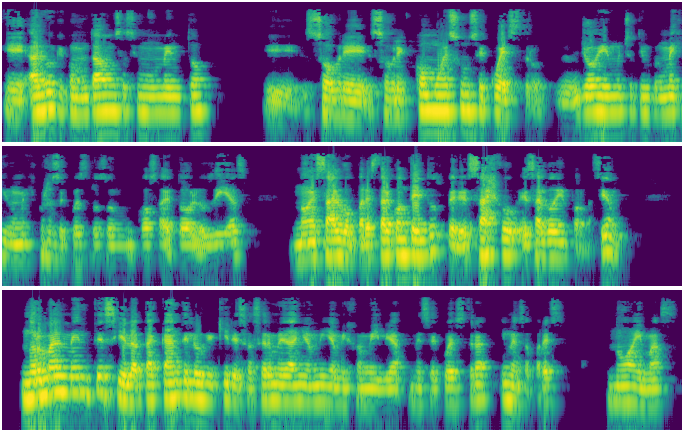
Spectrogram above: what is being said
Eh, algo que comentábamos hace un momento eh, sobre, sobre cómo es un secuestro. Yo viví mucho tiempo en México, en México los secuestros son cosa de todos los días. No es algo para estar contentos, pero es algo, es algo de información. Normalmente si el atacante lo que quiere es hacerme daño a mí y a mi familia, me secuestra y me desaparece. No hay más.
